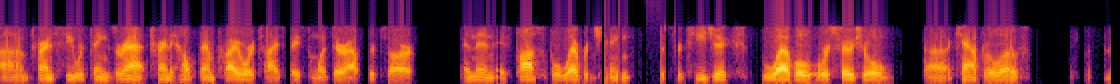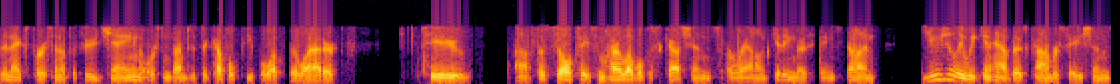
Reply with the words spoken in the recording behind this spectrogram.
um, trying to see where things are at, trying to help them prioritize based on what their outputs are, and then, if possible, leveraging the strategic level or social uh, capital of the next person up the food chain, or sometimes it's a couple people up the ladder, to uh, facilitate some higher level discussions around getting those things done usually we can have those conversations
